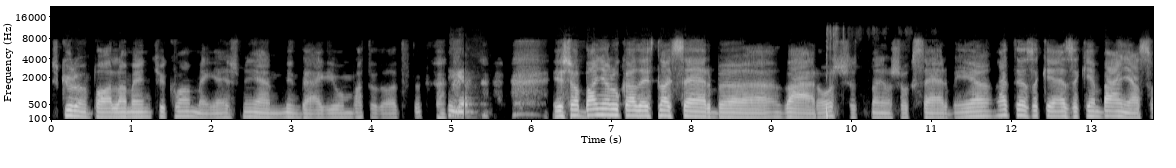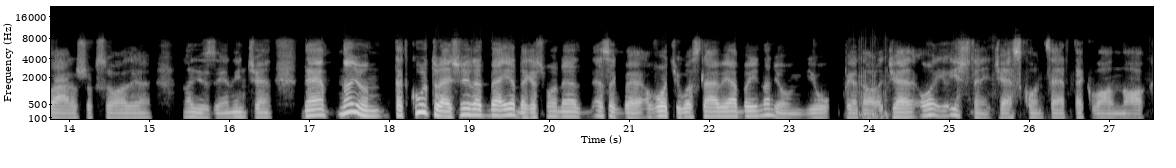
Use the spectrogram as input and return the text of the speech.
és külön parlamentjük van, meg és milyen, mint Belgiumban, tudod. Igen. És a Banyaluka az egy nagy szerb város, nagyon sok szerb él. Hát ezek, ezek ilyen bányászvárosok, szóval nagy izé nincsen. De nagyon, tehát kulturális életben érdekes módon ezekben a volt Jugoszláviában így nagyon jó például a jazz, ó, isteni jazz koncertek vannak,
